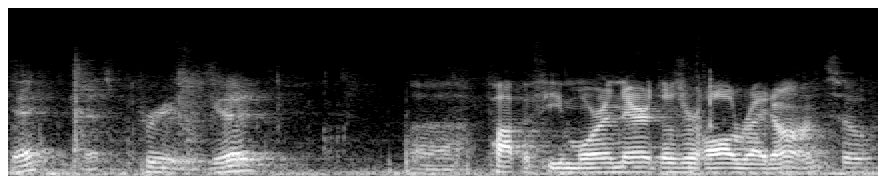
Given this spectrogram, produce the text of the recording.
Okay, that's pretty good. Uh, pop a few more in there. Those are all right on, so.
